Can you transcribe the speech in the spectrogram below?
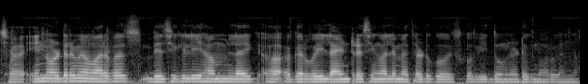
अच्छा इन ऑर्डर में हमारे पास बेसिकली हम लाइक अगर वही लाइन ट्रेसिंग वाले मेथड को इसको भी दो मिनट इग्नोर करना।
